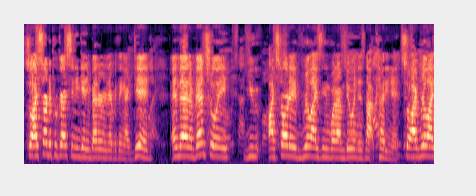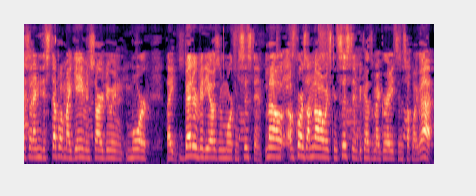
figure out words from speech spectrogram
So I started progressing and getting better in everything I did. And then eventually, you, I started realizing what I'm doing is not cutting it. So I realized that I need to step up my game and start doing more, like, better videos and more consistent. Now, of course, I'm not always consistent because of my grades and stuff like that.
